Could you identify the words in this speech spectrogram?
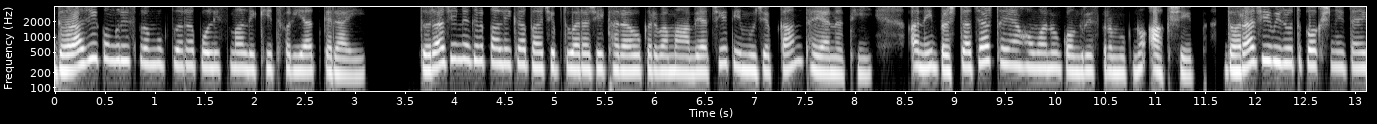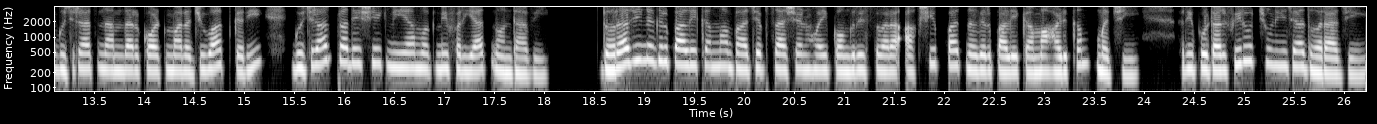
ધોરાજી કોંગ્રેસ પ્રમુખ દ્વારા પોલીસમાં લિખિત ફરિયાદ કરાઈ. ધોરાજી નગરપાલિકા ભાજપ દ્વારા જે ઠરાવો કરવામાં આવ્યા છે તે મુજબ કામ થયા નથી અને ભ્રષ્ટાચાર થયા હોવાનો કોંગ્રેસ પ્રમુખનો આક્ષેપ. ધોરાજી વિરુદ્ધ પક્ષ નેતાએ ગુજરાત નામદાર કોર્ટમાં રજૂઆત કરી ગુજરાત પ્રાદેશિક નિયામકની ફરિયાદ નોંધાવી. ધોરાજી નગરપાલિકામાં ભાજપ શાસન હોય કોંગ્રેસ દ્વારા આક્ષેપ બાદ નગરપાલિકામાં હડકંપ મચી. રિપોર્ટર ફિરોજ ચુનેજા ધોરાજી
